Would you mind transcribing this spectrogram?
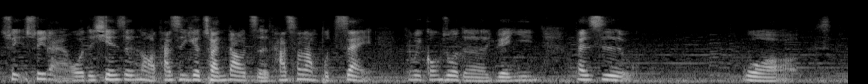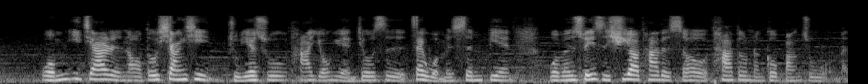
虽虽然我的先生哦，他是一个传道者，他常常不在，因为工作的原因，但是我我们一家人哦，都相信主耶稣，他永远就是在我们身边，我们随时需要他的时候，他都能够帮助我们。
